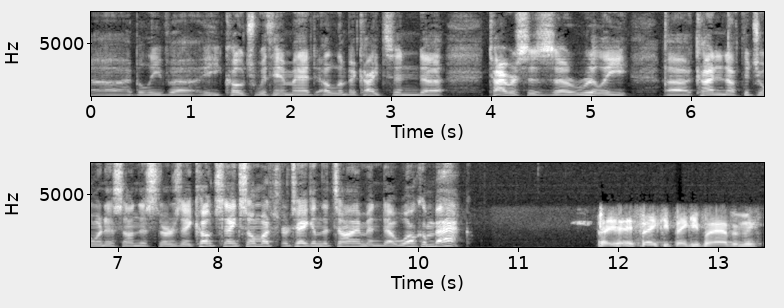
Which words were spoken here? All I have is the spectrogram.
Uh, I believe uh, he coached with him at Olympic Heights, and uh, Tyrus is really uh, kind enough to join us on this Thursday. Coach, thanks so much for taking the time, and welcome back. Hey, hey, thank you, thank you for having me.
